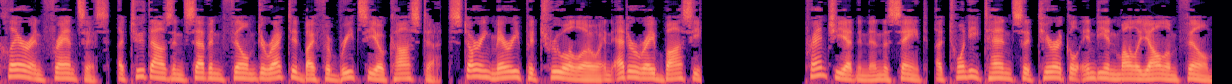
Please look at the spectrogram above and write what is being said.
Claire and Francis, a 2007 film directed by Fabrizio Costa, starring Mary Petruolo and Ettore Bassi. Pranchiyettan and the Saint, a 2010 satirical Indian Malayalam film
